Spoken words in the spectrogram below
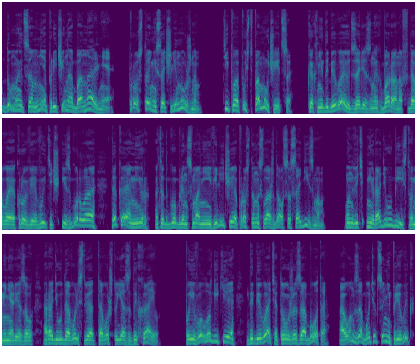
думается мне, причина банальнее. Просто не сочли нужным. Типа пусть помучается. Как не добивают зарезанных баранов, давая крови вытечь из горла, так и Амир, этот гоблин с манией величия, просто наслаждался садизмом. Он ведь не ради убийства меня резал, а ради удовольствия от того, что я задыхаю, по его логике, добивать это уже забота, а он заботиться не привык.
